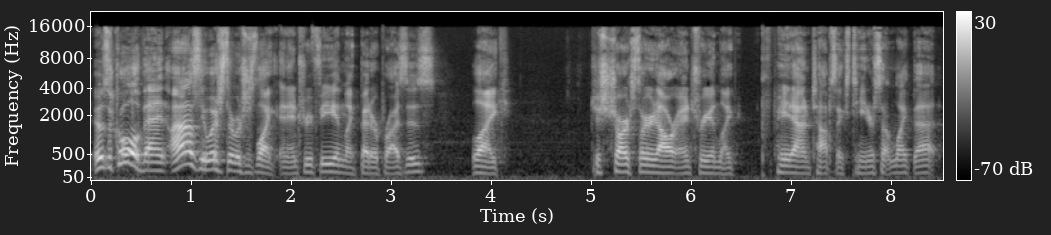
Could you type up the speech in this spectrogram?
It was a cool event. I honestly wish there was just like an entry fee and like better prizes. Like just charge $30 entry and like pay down top 16 or something like that.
